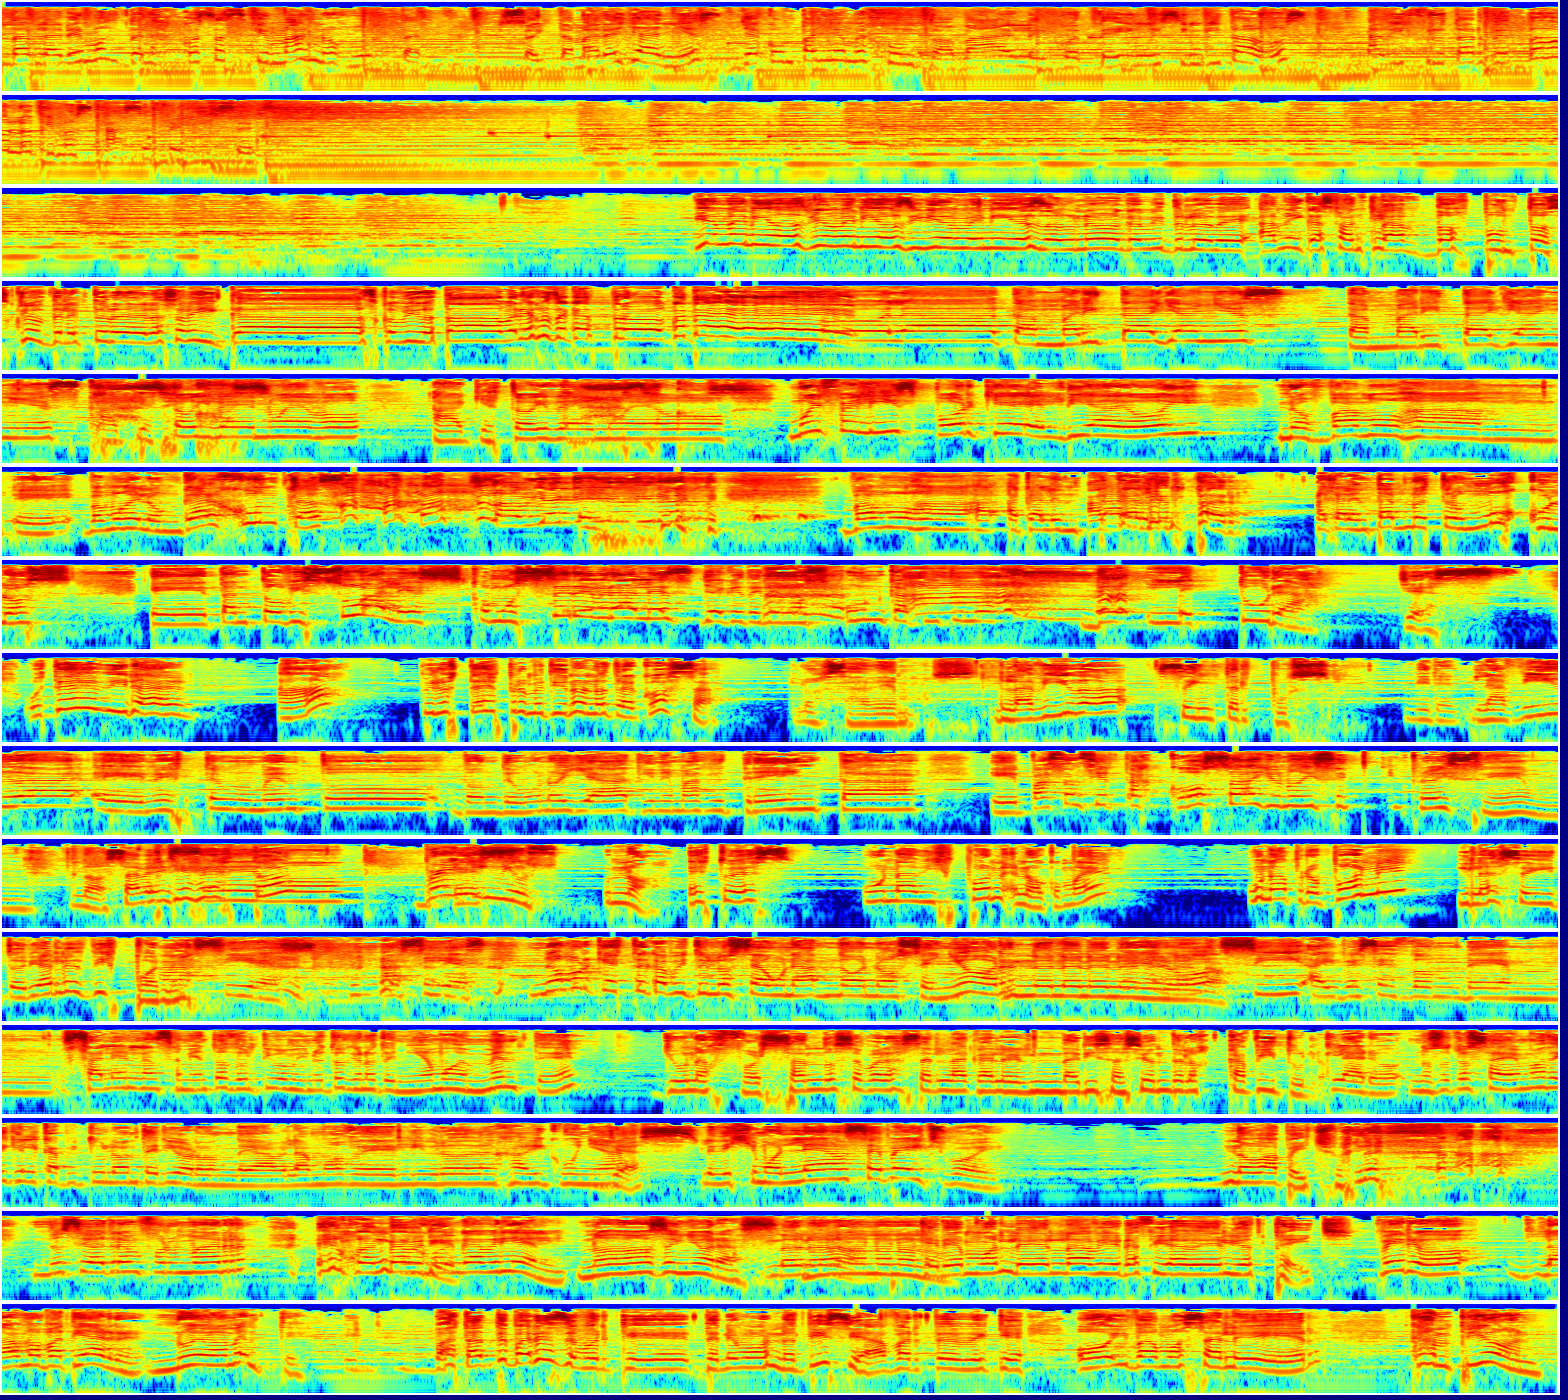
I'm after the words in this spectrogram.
donde hablaremos de las cosas que más nos gustan. Soy Tamara Yáñez y acompáñame junto a Vale, Cote y mis invitados a disfrutar de todo lo que nos hace felices. Bienvenidos, bienvenidos y bienvenidos a un nuevo capítulo de Amigas Fan Club 2 puntos, Club de Lectura de las Amigas. Conmigo está María José Castro, ¡Cote! Hola, Tamarita Yáñez, Tamarita Yáñez, aquí estoy de nuevo, aquí estoy de nuevo. Muy feliz porque el día de hoy nos vamos a mm, eh, vamos a elongar juntas, Sabía que iba a tirar vamos a, a calentar. a calentar. a calentar nuestros músculos, eh, tanto visuales como cerebrales, ya que tenemos un capítulo de lectura. Yes. Ustedes dirán, ¿ah? Pero ustedes prometieron otra cosa. Lo sabemos. La vida se interpuso. Miren, la vida eh, en este momento donde uno ya tiene más de 30, eh, pasan ciertas cosas y uno dice, improvisemos. No, ¿sabes qué es esto? Breaking Es- news. No, esto es una dispone, no, ¿cómo es? Una propone y las editoriales disponen. Así es, así es. No porque este capítulo sea un ad, no, no, señor. No, no, no, no, pero no, no, no. sí hay veces donde mm, salen lanzamientos de último minuto que no teníamos en mente. Y una esforzándose por hacer la calendarización de los capítulos. Claro, nosotros sabemos de que el capítulo anterior donde hablamos del libro de Benjavi Cuña, Yes. le dijimos, léanse Page Boy. No va Pecho. No se va a transformar Es Juan en Gabriel. Juan Gabriel. No, no, señoras. No no no, no, no, no. Queremos leer la biografía de Elliot Page. Pero la vamos a patear nuevamente. Bastante parece porque tenemos noticias, aparte de que hoy vamos a leer Campeón,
